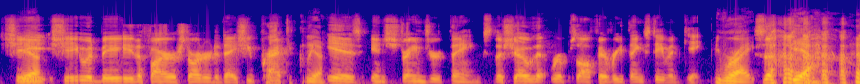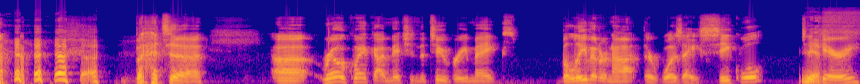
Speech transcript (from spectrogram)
She Yeah. she would be the fire starter today. She practically Yeah. is in Stranger Things, the show that rips off everything Stephen King. right. So Yeah. but uh, uh, real quick, I mentioned the two remakes. Believe it or not, there was a sequel to Yes. Carrie,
